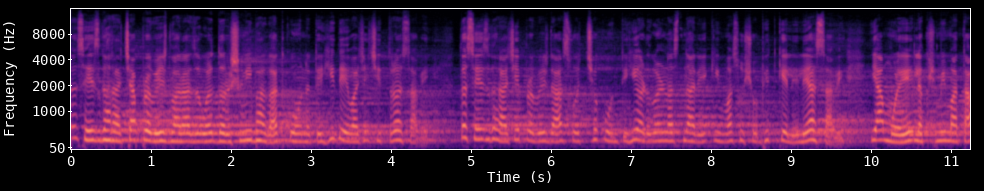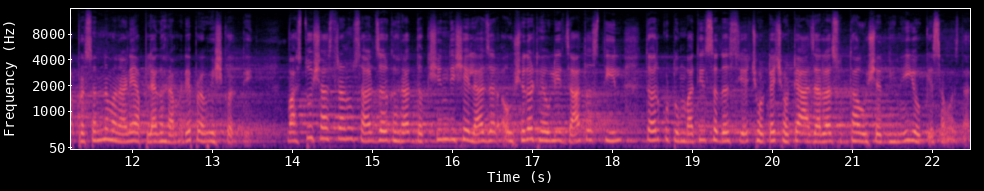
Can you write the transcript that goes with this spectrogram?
तसेच घराच्या प्रवेशद्वाराजवळ दर्शनी भागात कोणतेही देवाचे चित्र असावे. तसेच घराचे प्रवेशद्वार स्वच्छ कोणतीही अडगळ नसणारे किंवा सुशोभित केलेले असावे यामुळे लक्ष्मी माता प्रसन्न मनाने आपल्या घरामध्ये प्रवेश करते. वास्तुशास्त्रानुसार जर घरात दक्षिण दिशेला जर औषधं ठेवली जात असतील तर कुटुंबातील सदस्य छोट्या छोट्या आजारालासुद्धा औषध घेणे योग्य समजतात.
